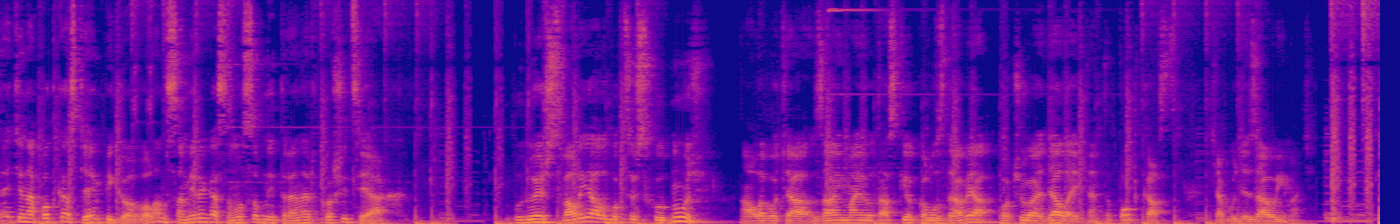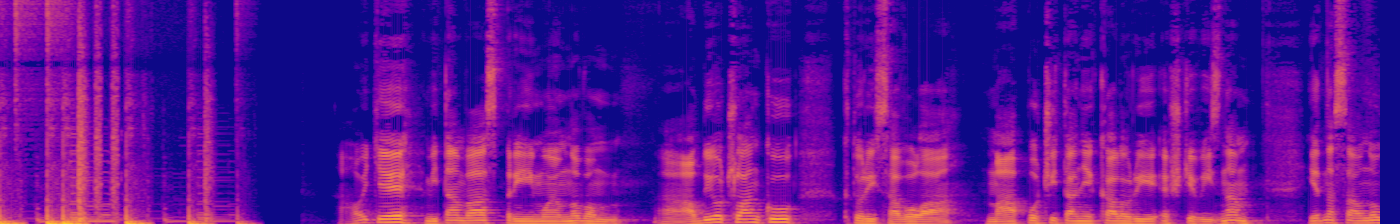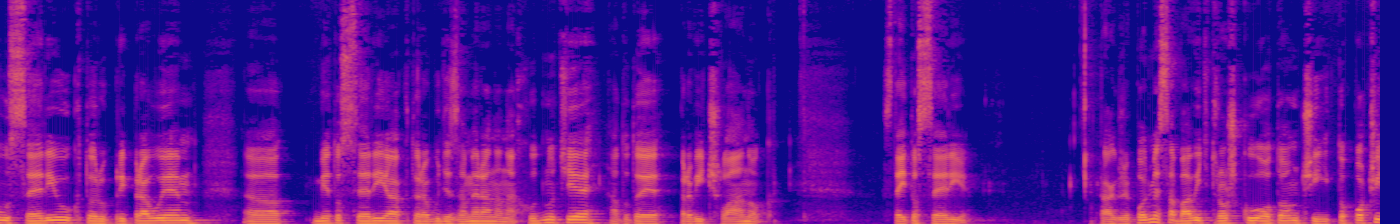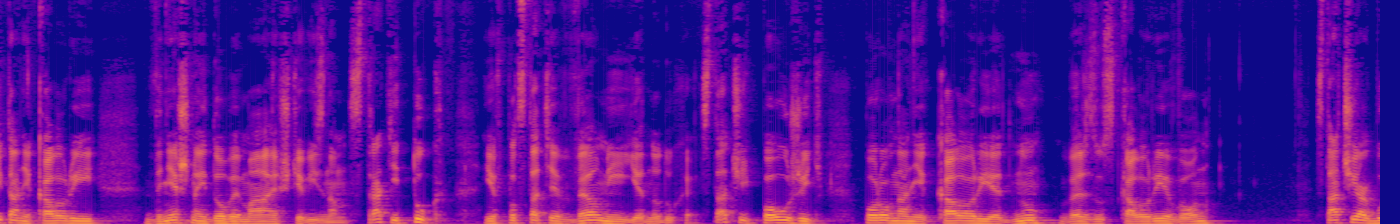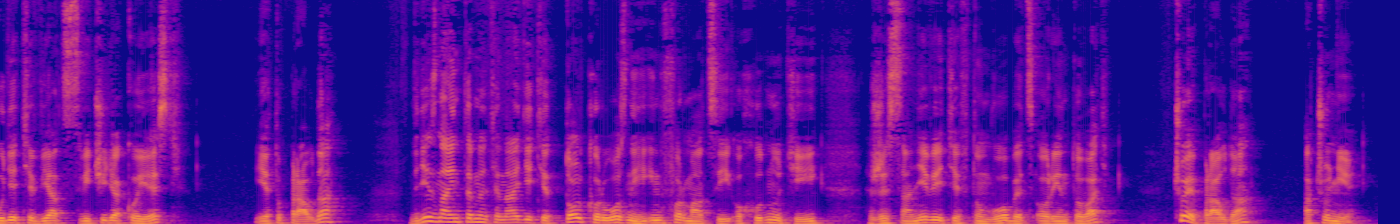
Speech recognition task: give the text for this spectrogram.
Vítajte na podcaste Empiko. Volám sa Mirek a som osobný tréner v Košiciach. Buduješ svaly alebo chceš schudnúť? Alebo ťa zaujímajú otázky okolo zdravia? Počúvaj ďalej, tento podcast ťa bude zaujímať. Ahojte, vítam vás pri mojom novom audiočlánku, ktorý sa volá Má počítanie kalórií ešte význam? Jedná sa o novú sériu, ktorú pripravujem. Eh, je to séria, ktorá bude zameraná na chudnutie a toto je prvý článok z tejto série. Takže poďme sa baviť trošku o tom, či to počítanie kalórií v dnešnej dobe má ešte význam. Stratiť tuk je v podstate veľmi jednoduché. Stačí použiť porovnanie kalórie dnu versus kalórie von Stačí, ak budete viac cvičiť ako jesť? Je to pravda? Dnes na internete nájdete toľko rôznych informácií o chudnutí, že sa neviete v tom vôbec orientovať? Čo je pravda a čo nie?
